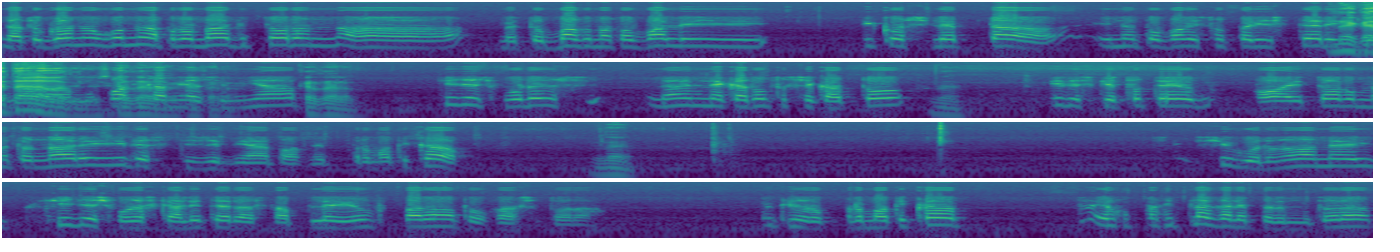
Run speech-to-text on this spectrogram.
να τον κάνω εγώ να προλάβει τώρα να, με τον πάγο να το βάλει 20 λεπτά ή να το βάλει στο περιστέρι Ναι, και κατάλαβα να τι μου λες. πάθει Κατάλαβα, καμιά κατάλαβα. σημεία, κατάλαβα. χίλιες φορές να είναι 100% Ναι. Είδες και τότε ο Αϊτόρ με τον Άρη είδες τι ζημιά έπαθε. Πραγματικά. Ναι. Σίγουρα να είναι χίλιες φορές καλύτερα στα play-off παρά να το χάσω τώρα. Δεν ξέρω. Πραγματικά έχω πάθει πλάκα ρε παιδί μου τώρα.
